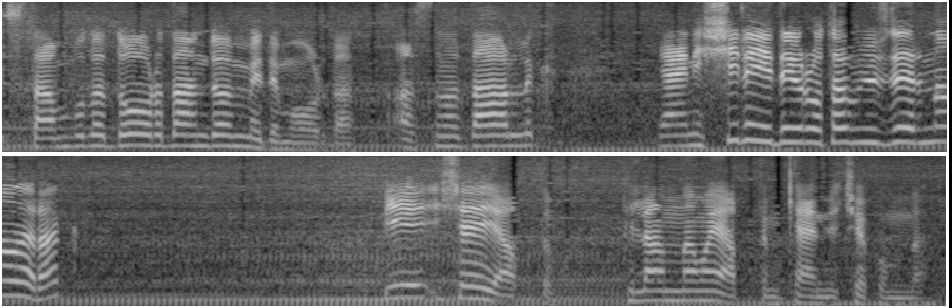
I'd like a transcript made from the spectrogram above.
İstanbul'a doğrudan dönmedim oradan. Aslında darlık. Yani Şile'yi de rotamın üzerine alarak bir şey yaptım. Planlama yaptım kendi çapımda.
